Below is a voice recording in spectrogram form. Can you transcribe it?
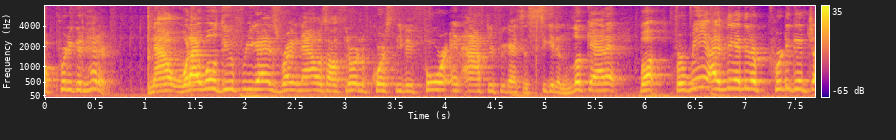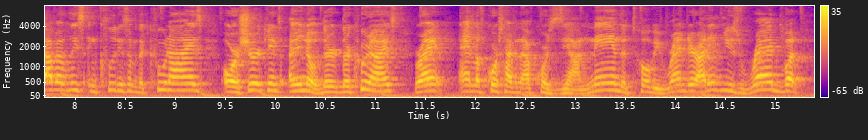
a pretty good header. Now, what I will do for you guys right now is I'll throw in, of course, the before and after for you guys to see it and look at it. But for me, I think I did a pretty good job, at least including some of the kunais or shurikens. I mean, no, they're, they're kunais, right? And of course, having, of course, Zeon name, the Tobi render. I didn't use red, but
